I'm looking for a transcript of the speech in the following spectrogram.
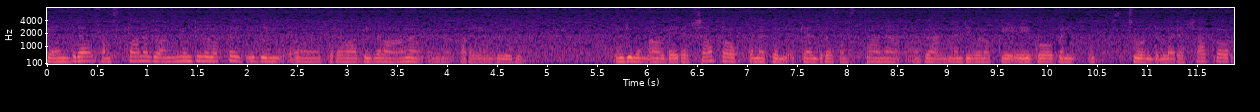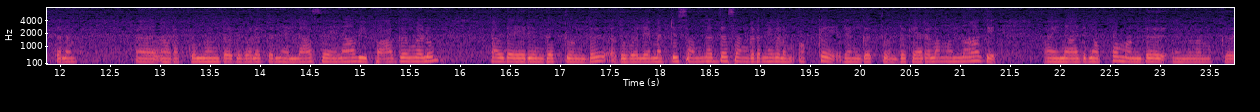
കേന്ദ്ര സംസ്ഥാന ഗവൺമെന്റുകളൊക്കെ ഇതിൽ ഉത്തരവാദികളാണ് എന്ന് പറയേണ്ടി വരും. എങ്കിലും അവിടെ രക്ഷാപ്രവർത്തനത്തിൽ കേന്ദ്ര സംസ്ഥാന ഗവൺമെന്റുകളൊക്കെ ഏകോപനിച്ചുകൊണ്ടുള്ള രക്ഷാപ്രവർത്തനം നടക്കുന്നുണ്ട്. അതുപോലെ തന്നെ എല്ലാ സേനാ വിഭാഗങ്ങളും അവിടെ രംഗത്തുണ്ട്. അതുപോലെ മറ്റ് സന്നദ്ധ സംഘടനകളും ഒക്കെ രംഗത്തുണ്ട്. കേരളം ഒന്നാകെ വയനാടിനൊപ്പമുണ്ട് എന്ന് നമുക്ക്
